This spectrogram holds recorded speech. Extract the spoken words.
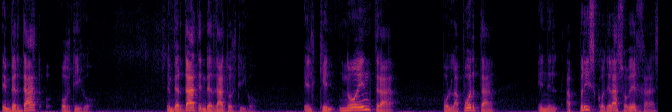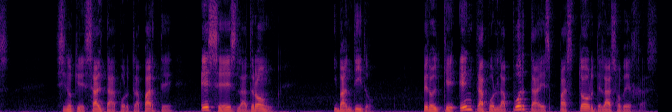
En verdad os digo, en verdad, en verdad os digo, el que no entra por la puerta en el aprisco de las ovejas, sino que salta por otra parte, ese es ladrón y bandido. Pero el que entra por la puerta es pastor de las ovejas.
